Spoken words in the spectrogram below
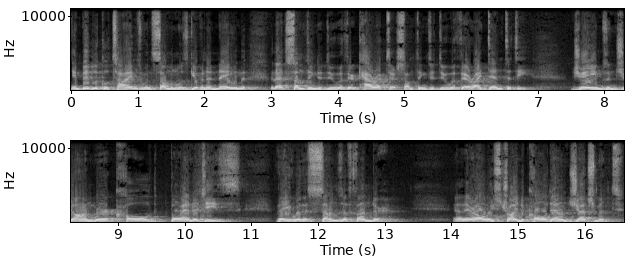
In biblical times, when someone was given a name, it had something to do with their character, something to do with their identity. James and John were called Boanerges. They were the sons of thunder. And they're always trying to call down judgment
